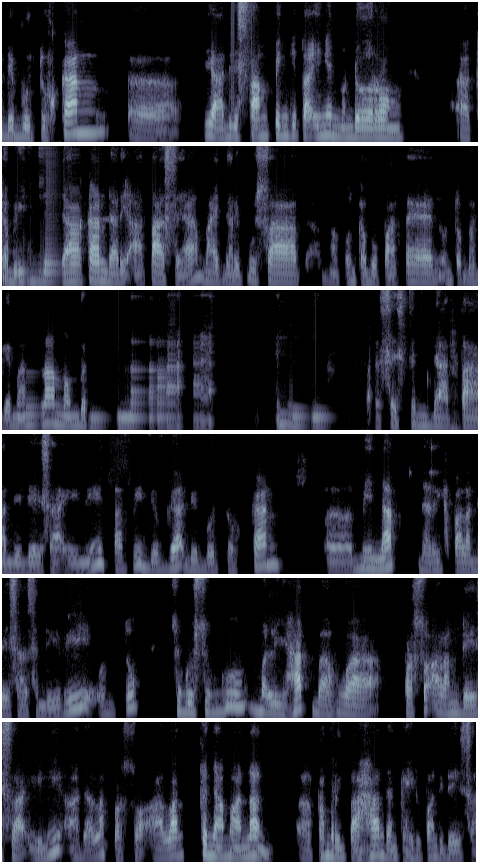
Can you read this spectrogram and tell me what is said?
dibutuhkan uh, ya di samping kita ingin mendorong Eh, kebijakan dari atas ya, baik dari pusat maupun kabupaten untuk bagaimana membenahi sistem data di desa ini, tapi juga dibutuhkan eh, minat dari kepala desa sendiri untuk sungguh-sungguh melihat bahwa persoalan desa ini adalah persoalan kenyamanan eh, pemerintahan dan kehidupan di desa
